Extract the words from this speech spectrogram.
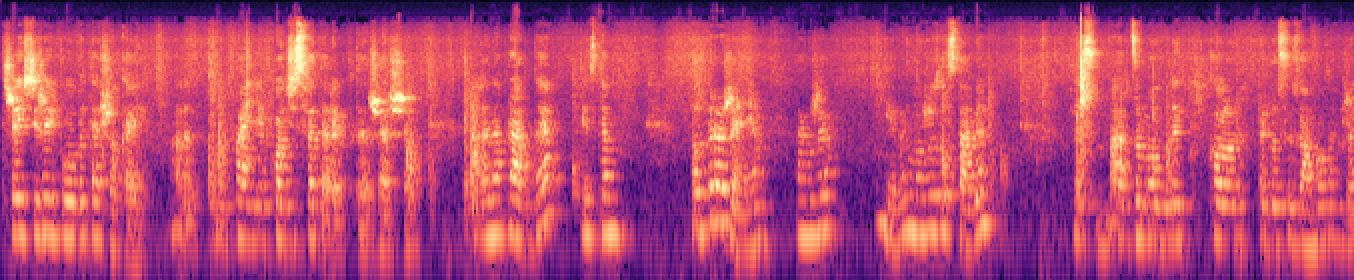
36 byłoby też ok, ale fajnie wchodzi sweterek te szerszy. Ale naprawdę jestem pod wrażeniem, także nie wiem, może zostawię. To jest bardzo modny kolor tego sezonu, także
